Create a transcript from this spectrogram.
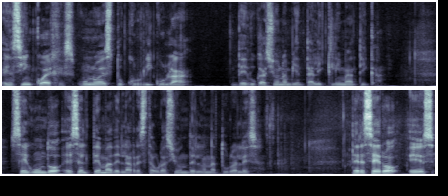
en cinco ejes. Uno es tu currícula de educación ambiental y climática. Segundo es el tema de la restauración de la naturaleza. Tercero es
